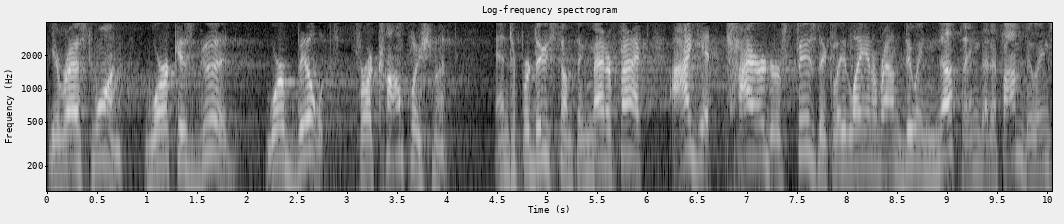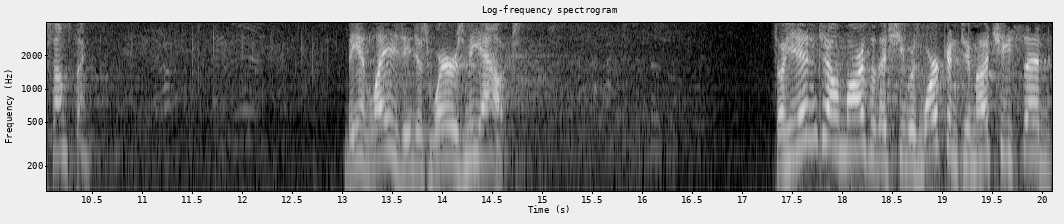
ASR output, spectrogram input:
you rest one. Work is good. We're built for accomplishment and to produce something. Matter of fact, I get tired or physically laying around doing nothing that if I'm doing something. Being lazy just wears me out. So he didn't tell Martha that she was working too much. He said,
